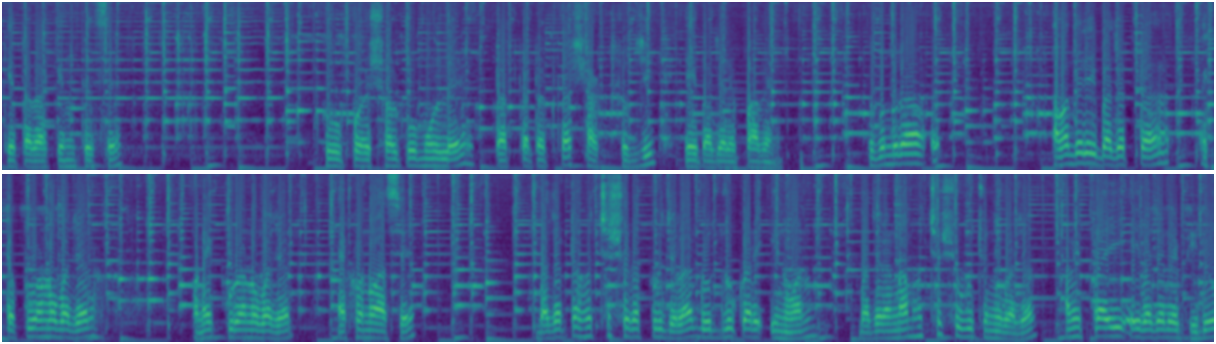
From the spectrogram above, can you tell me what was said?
ক্রেতারা কিনতেছে। খুব স্বল্প মূল্যে টাটকা টাটকা শাকসবজি এই বাজারে পাবেন। তো বন্ধুরা, আমাদের এই বাজারটা একটা পুরানো বাজার, অনেক পুরানো বাজার, এখনও আছে। বাজারটা হচ্ছে সুরাতপুর জেলার রুদ্রুকার ইনওয়ান বাজারের নাম হচ্ছে সুবুচুনি বাজার। আমি প্রায় এই বাজারে ভিডিও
